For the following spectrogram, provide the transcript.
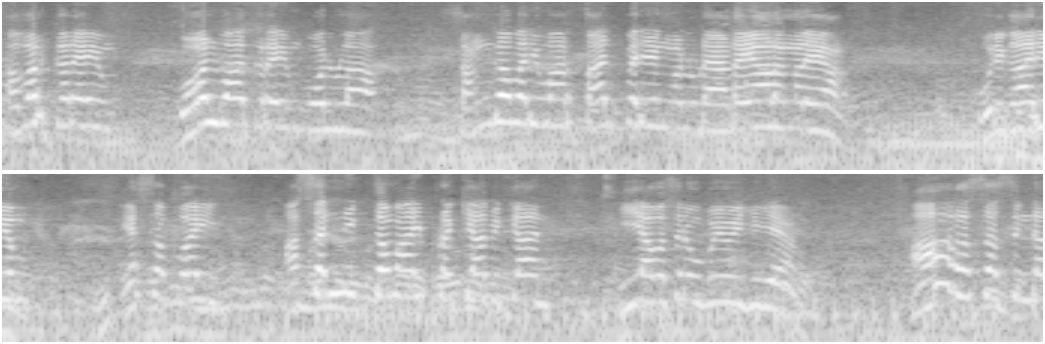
സവർക്കറേയും ഗോൾവാക്കറേയും പോലുള്ള സംഘപരിവാർ താല്പര്യങ്ങളുടെ അടയാളങ്ങളെയാണ്. ഒരു കാര്യം എസ് എഫ് ഐ അസന്നിഗ്ധമായി പ്രഖ്യാപിക്കാൻ ഈ അവസരം ഉപയോഗിക്കുകയാണ്. ആർ എസ് എസിന്റെ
